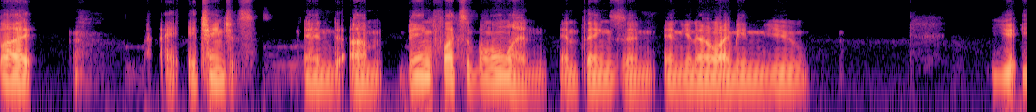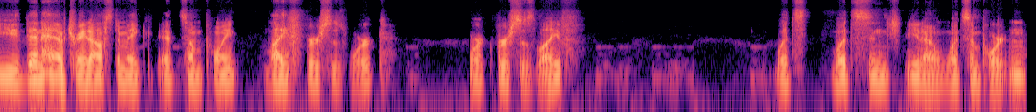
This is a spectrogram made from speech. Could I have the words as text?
but it changes. And um, being flexible and and things and and you know i mean you you you then have trade-offs to make at some point life versus work work versus life what's what's in you know what's important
